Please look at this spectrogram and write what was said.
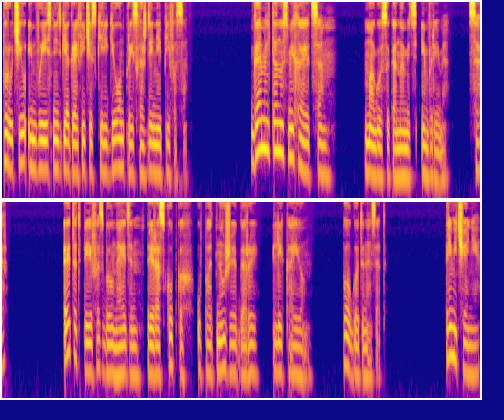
поручил им выяснить географический регион происхождения Пифоса. Гамильтон усмехается. «Могу сэкономить им время». «Сэр?» Этот пифос был найден при раскопках у подножия горы Ликайон полгода назад. Примечание.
